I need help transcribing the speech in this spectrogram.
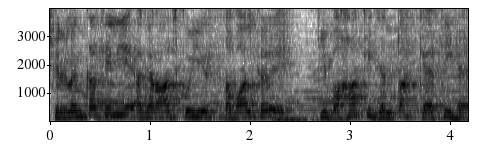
श्रीलंका के लिए अगर आज कोई ये सवाल करे कि वहाँ की जनता कैसी है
